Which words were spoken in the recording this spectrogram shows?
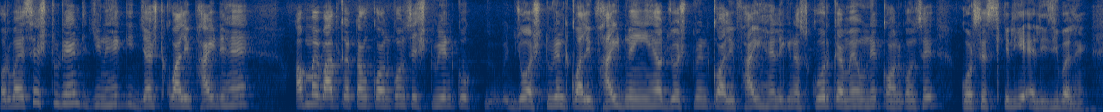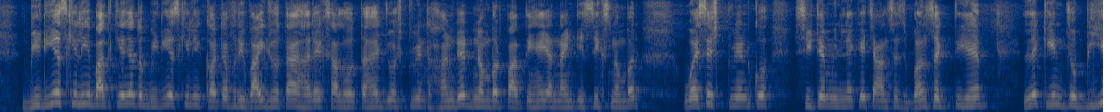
और वैसे स्टूडेंट जिन्हें कि जस्ट क्वालिफाइड हैं अब मैं बात करता हूँ कौन कौन से स्टूडेंट को, जो स्टूडेंट क्वालिफाइड नहीं है और जो स्टूडेंट क्वालिफाई हैं, लेकिन स्कोर कम है, उन्हें कौन कौन से कोर्सेज के लिए एलिजिबल हैं। बीडीएस के लिए बात किया जाए तो बीडीएस के लिए कट ऑफ़ रिवाइज होता है, हर एक साल होता है, जो स्टूडेंट हंड्रेड नंबर पाते हैं या नाइन्टी सिक्स नंबर वैसे स्टूडेंट को सीटें मिलने के चांसेस बन सकती है। लेकिन जो बी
